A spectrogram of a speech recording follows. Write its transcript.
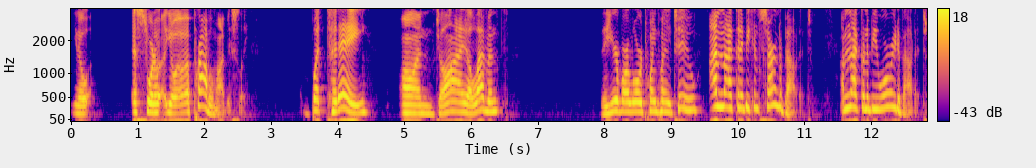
you know a sort of you know a problem, obviously. But today, on July 11th, the year of our Lord 2022, I'm not going to be concerned about it. I'm not going to be worried about it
